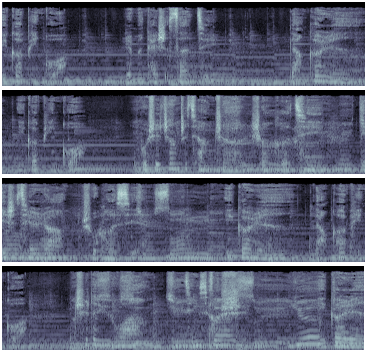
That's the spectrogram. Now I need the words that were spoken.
一个苹果，人们开始算计；两个人一个苹果，不是争着抢着生和气，便是谦让出和谐。一个人两个苹果，吃的欲望已经消失；一个人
